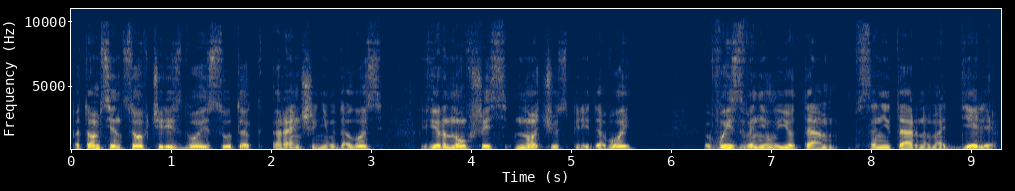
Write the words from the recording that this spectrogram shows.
Потом Сенцов через двое суток, раньше не удалось, вернувшись ночью с передовой, вызвонил ее там в санитарном отделе,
